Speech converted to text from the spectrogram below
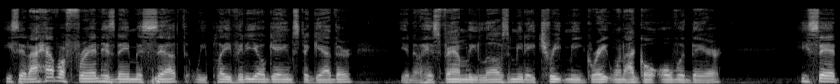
He said, I have a friend. His name is Seth. We play video games together. You know, his family loves me. They treat me great when I go over there. He said,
